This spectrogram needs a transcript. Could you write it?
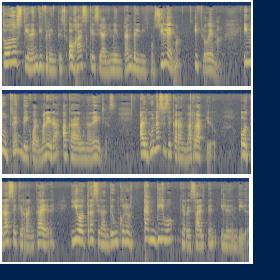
todos tienen diferentes hojas que se alimentan del mismo xilema y floema y nutren de igual manera a cada una de ellas. Algunas se secarán más rápido, otras se querrán caer y otras serán de un color tan vivo que resalten y le den vida.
